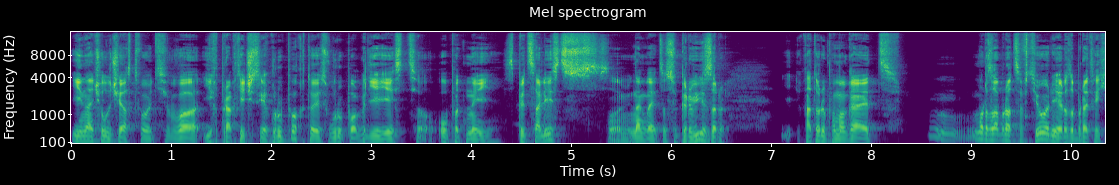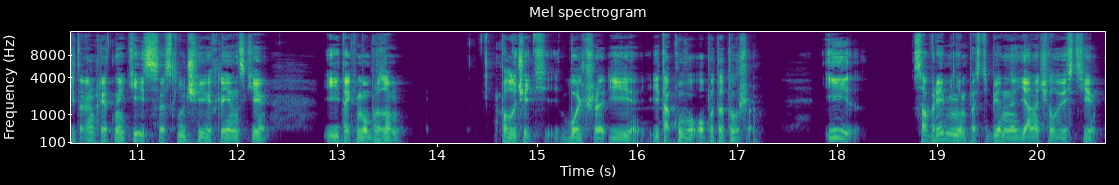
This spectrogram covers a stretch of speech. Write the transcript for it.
и начал участвовать в их практических группах, то есть в группах, где есть опытный специалист, иногда это супервизор, который помогает разобраться в теории, разобрать какие-то конкретные кейсы, случаи клиентские, и таким образом получить больше и, и такого опыта тоже. И со временем постепенно я начал вести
